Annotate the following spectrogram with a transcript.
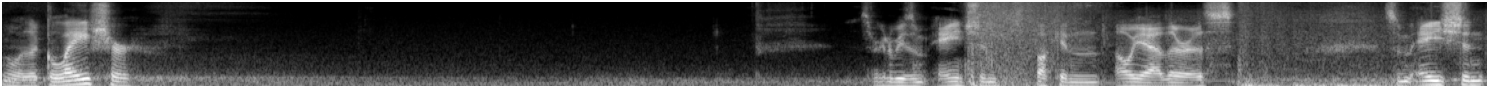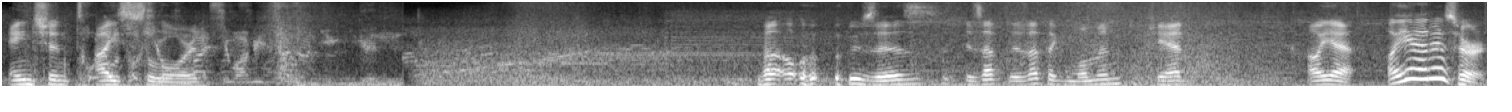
Oh, the glacier. Is there gonna be some ancient fucking? Oh yeah, there is. Some ancient, ancient ice lord. Well, who's this? Is that is that the woman? She had. Oh yeah. Oh yeah, it is her.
